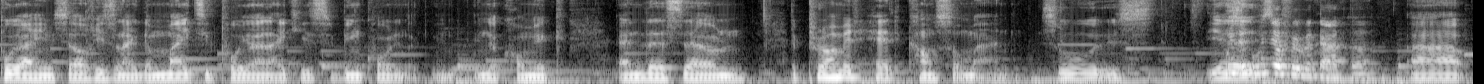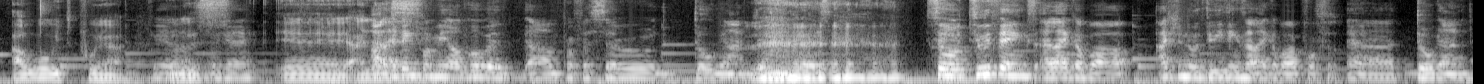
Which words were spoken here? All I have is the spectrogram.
Poya himself. He's like the mighty Poya, like he's been called in the, in, in the comic. And there's um, a Pyramid Head Councilman. So it's yeah. Who's, who's your favorite character? uh, I'll go with Poya. Yeah, because, okay. Yeah, I, I, I think for me, I'll go with um, Professor Dogan. so two things I like about, actually no, three things I like about Prof, uh, Dogan.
